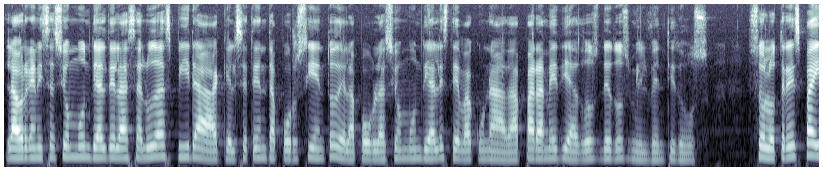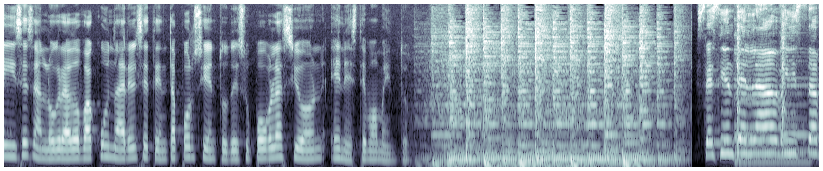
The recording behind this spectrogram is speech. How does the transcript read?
La Organización Mundial de la Salud aspira a que el 70% de la población mundial esté vacunada para mediados de 2022. Solo tres países han logrado vacunar el 70% de su población en este momento. Se siente la vista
